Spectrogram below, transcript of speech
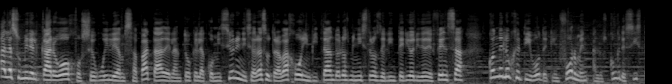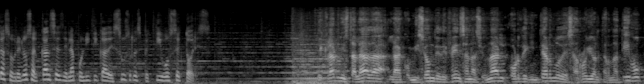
Al asumir el cargo, José William Zapata adelantó que la comisión iniciará su trabajo invitando a los ministros del Interior y de Defensa con el objetivo de que informen a los congresistas sobre los alcances de la política de sus respectivos sectores. Declaro instalada la Comisión de Defensa Nacional, Orden Interno, Desarrollo Alternativo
